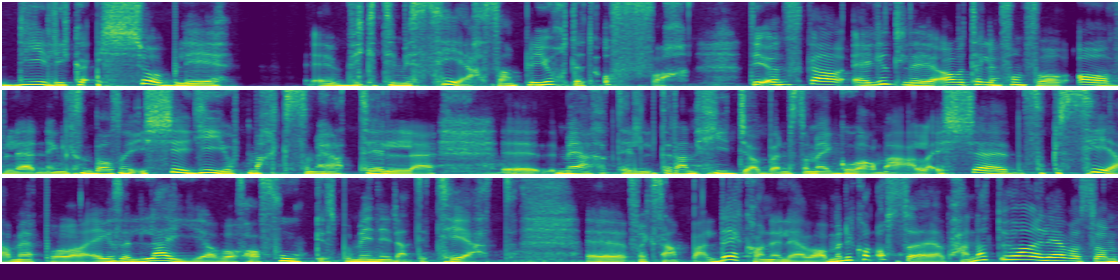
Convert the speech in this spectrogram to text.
de liker ikke å bli viktimisert, sant? blir gjort til et offer. De ønsker egentlig av og til en form for avledning. Liksom bare sånn, Ikke gi oppmerksomhet til, eh, mer til, til, den hijaben som jeg går med, eller ikke fokuser mer på Jeg er så lei av å ha fokus på min identitet, eh, f.eks. Det kan elever. Men det kan også hende at du har elever som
